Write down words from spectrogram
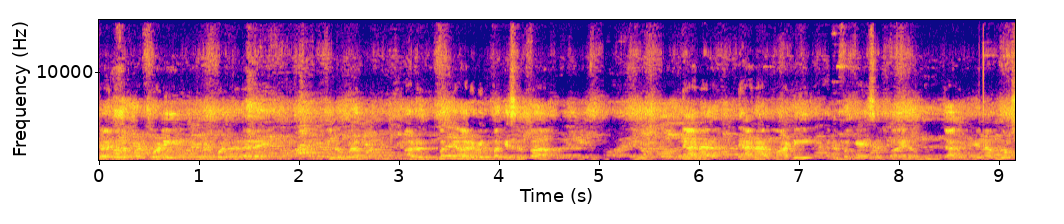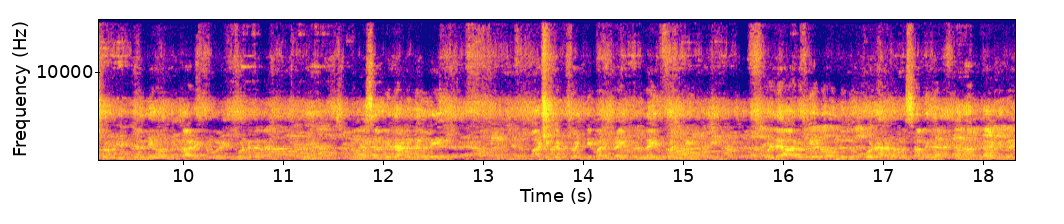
ಪ್ರಯೋಜನ ಪಡ್ಕೊಳ್ಳಿ, ಪಡ್ಕೊಳ್ತಿದ್ದಾರೆ. ಎಲ್ಲರೂ ಕೂಡ ಆರೋಗ್ಯ ಬಗ್ಗೆ ಆರೋಗ್ಯದ ಬಗ್ಗೆ ಸ್ವಲ್ಪ ಏನು ಜ್ಞಾನ ಧ್ಯಾನ ಮಾಡಿ ಅದ್ರ ಬಗ್ಗೆ ಸ್ವಲ್ಪ ಏನು ಜಾಗೃತಿಯನ್ನು ಮೂಡಿಸೋ ನಿಟ್ಟಿನಲ್ಲಿ ಒಂದು ಕಾರ್ಯಕ್ರಮ ಇಟ್ಕೊಂಡಿದ್ದಾರೆ ಸೊ ನಮ್ಮ ಸಂವಿಧಾನದಲ್ಲಿ article twenty one right to ಲೈಫಲ್ಲಿ ಒಳ್ಳೆ ಆರೋಗ್ಯನ ಹೊಂದೋದು ಕೂಡ ನಮ್ಮ ಸಂವಿಧಾನಕ್ಕೆ ಹಕ್ಕಾಗಿದೆ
